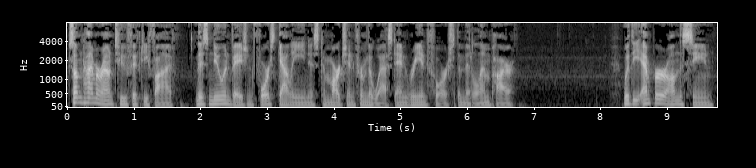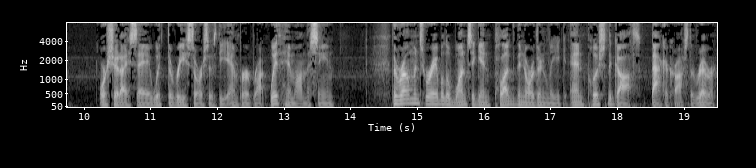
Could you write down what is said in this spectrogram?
Sometime around 255, this new invasion forced Gallienus to march in from the west and reinforce the Middle Empire. With the emperor on the scene, or should I say, with the resources the emperor brought with him on the scene, the Romans were able to once again plug the Northern leak and push the Goths back across the river.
